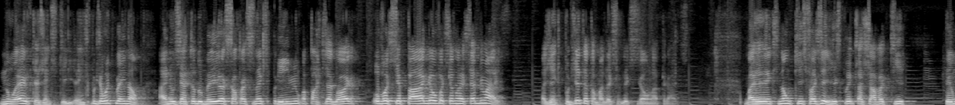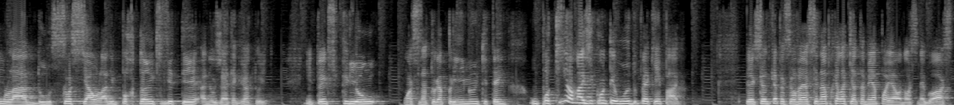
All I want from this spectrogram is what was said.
não é o que a gente queria. A gente podia muito bem, não. No certo do meio é só para assinantes premium, a partir de agora, ou você paga ou você não recebe mais. A gente podia ter tomado essa decisão lá atrás. Mas a gente não quis fazer isso porque a gente achava que tem um lado social, um lado importante de ter a newsletter gratuita. Então a gente criou uma assinatura premium que tem um pouquinho a mais de conteúdo para quem paga. Pensando que a pessoa vai assinar porque ela quer também apoiar o nosso negócio.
